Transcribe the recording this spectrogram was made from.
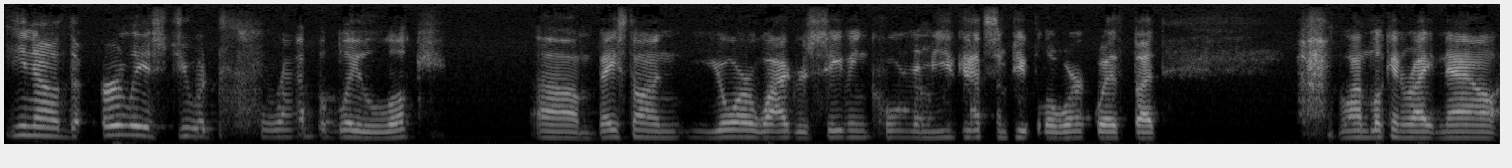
you know, the earliest you would probably look um, based on your wide receiving corps. I mean, you've got some people to work with, but well, I'm looking right now.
